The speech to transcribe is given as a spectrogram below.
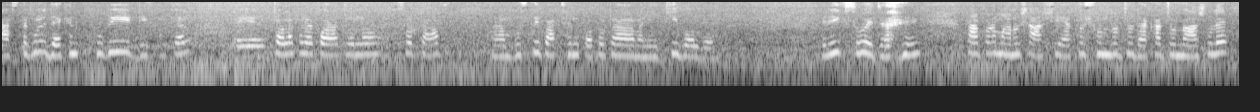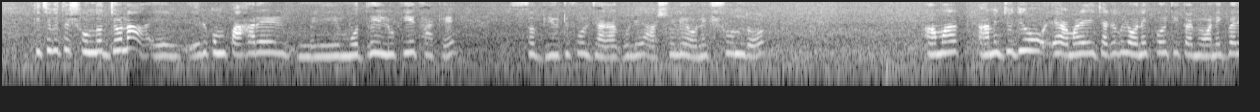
রাস্তাগুলো দেখেন খুবই ডিফিকাল্ট চলাফেরা করার জন্য সো টাফ বুঝতেই পারছেন কতটা মানে কি বলব? রিক্স হয়ে যায়। তারপরে মানুষ আসে, এত সৌন্দর্য দেখার জন্য। আসলে কিছু কিছু সৌন্দর্য না এই এরকম পাহাড়ের মধ্যেই লুকিয়ে থাকে। সব বিউটিফুল জায়গাগুলি আসলে অনেক সুন্দর। আমার, আমি যদিও আমার এই জায়গাগুলো অনেক পরিচিত, আমি অনেকবার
